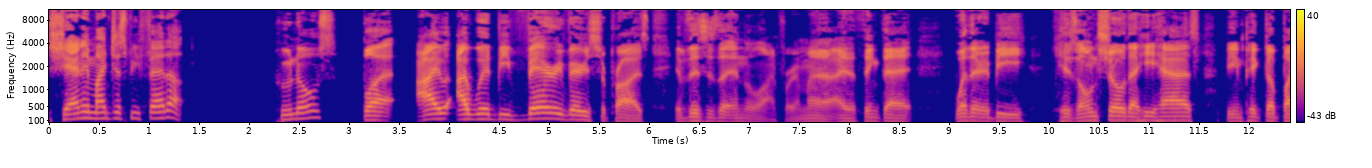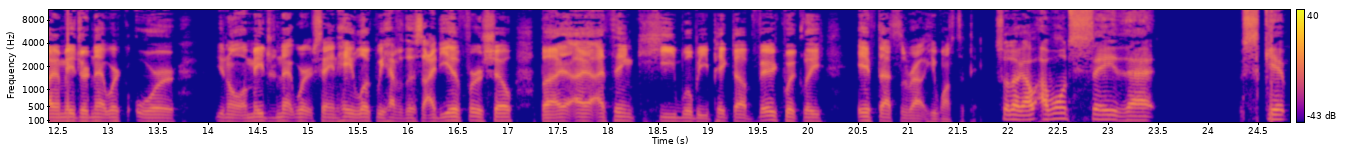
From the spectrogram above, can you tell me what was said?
Shannon might just be fed up. Who knows? But I I would be very very surprised if this is the end of the line for him. I, I think that whether it be his own show that he has being picked up by a major network or you know a major network saying hey look we have this idea for a show but I, I think he will be picked up very quickly if that's the route he wants to take So look, I, I won't say that Skip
